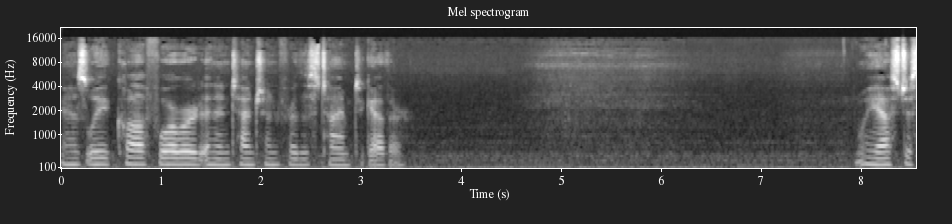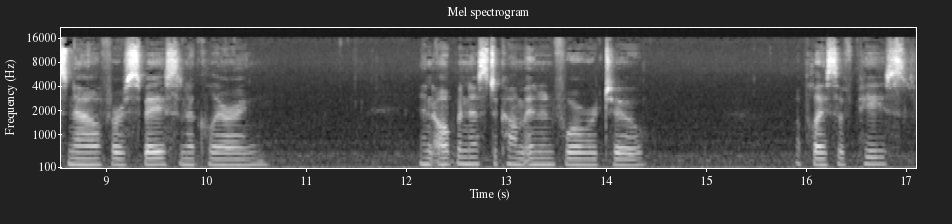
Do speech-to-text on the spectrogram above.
As we call forward an intention for this time together. We ask just now for a space and a clearing, an openness to come in and forward to, a place of peace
